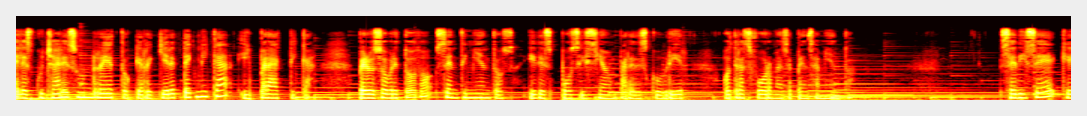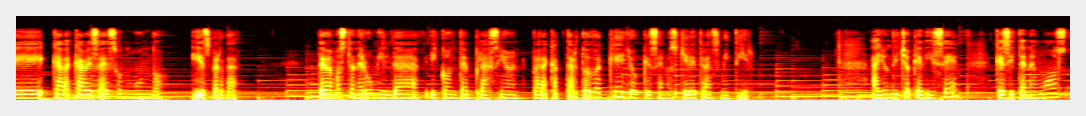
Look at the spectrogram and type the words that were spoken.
el escuchar es un reto que requiere técnica y práctica, pero sobre todo sentimientos y disposición para descubrir otras formas de pensamiento. Se dice que cada cabeza es un mundo y es verdad. Debemos tener humildad y contemplación para captar todo aquello que se nos quiere transmitir. Hay un dicho que dice que si tenemos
